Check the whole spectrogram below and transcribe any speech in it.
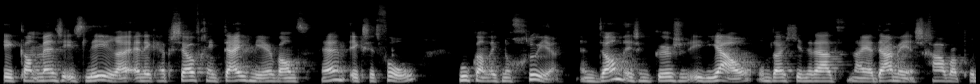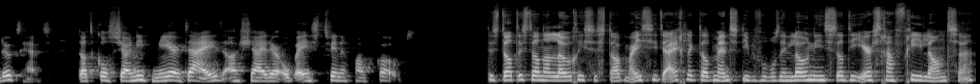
Ik kan mensen iets leren en ik heb zelf geen tijd meer, want hè, ik zit vol hoe kan ik nog groeien? En dan is een cursus ideaal, omdat je inderdaad nou ja, daarmee een schaalbaar product hebt. Dat kost jou niet meer tijd als jij er opeens 20 van verkoopt. Dus dat is dan een logische stap. Maar je ziet eigenlijk dat mensen die bijvoorbeeld in loondienst, dat die eerst gaan freelancen.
